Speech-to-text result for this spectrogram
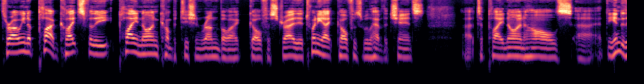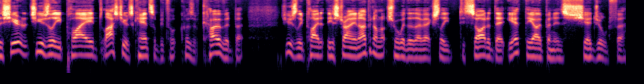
throw in a plug, Clates, for the Play 9 competition run by Golf Australia. 28 golfers will have the chance uh, to play nine holes uh, at the end of this year. It's usually played, last year was cancelled because of COVID, but it's usually played at the Australian Open. I'm not sure whether they've actually decided that yet. The Open is scheduled for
